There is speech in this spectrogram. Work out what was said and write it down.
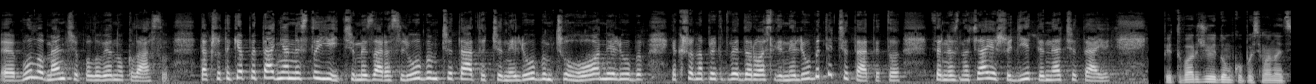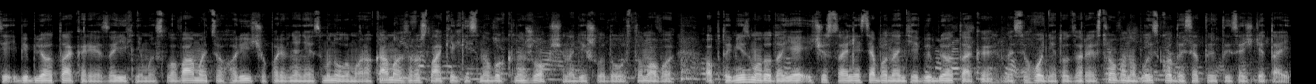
е, було менше половину класу. Так що таке питання не стоїть, чи ми зараз любимо читати, чи не любимо, чого не любимо. Якщо, наприклад, ви дорослі не любите читати, то це не означає, що діти не читають. Підтверджує думку письменниці і бібліотекарі. За їхніми словами, цьогоріч у порівнянні з минулими роками зросла кількість нових книжок, що надійшли до установи. Оптимізму додає і чисельність абонентів бібліотеки. На сьогодні тут зареєстровано близько 10 тисяч дітей.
